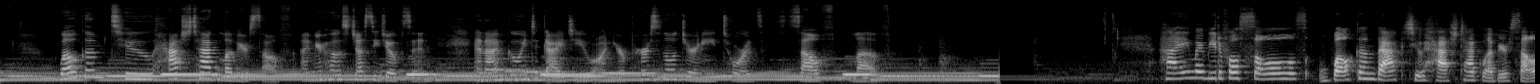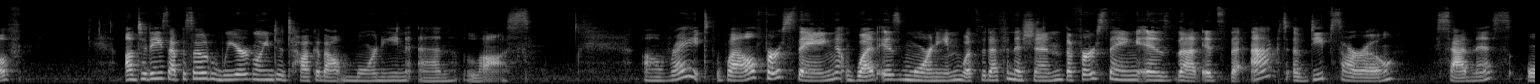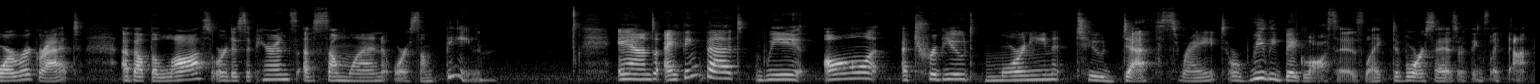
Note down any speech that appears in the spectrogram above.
Welcome to hashtag love yourself. I'm your host, Jessie Jobson, and I'm going to guide you on your personal journey towards self love. Hi, my beautiful souls. Welcome back to hashtag love yourself. On today's episode, we are going to talk about mourning and loss. All right. Well, first thing, what is mourning? What's the definition? The first thing is that it's the act of deep sorrow, sadness, or regret about the loss or disappearance of someone or something. And I think that we all attribute mourning to deaths, right? Or really big losses like divorces or things like that.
